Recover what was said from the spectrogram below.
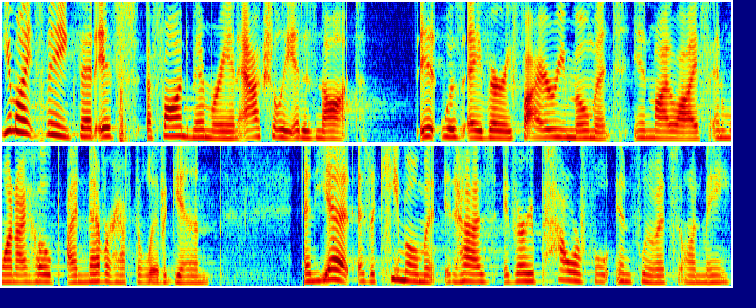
You might think that it's a fond memory, and actually, it is not. It was a very fiery moment in my life, and one I hope I never have to live again. And yet, as a key moment, it has a very powerful influence on me.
